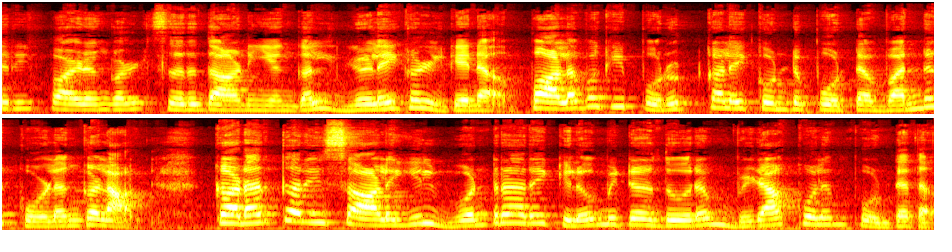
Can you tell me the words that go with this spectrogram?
காய்கறி பழங்கள் சிறுதானியங்கள் இலைகள் என பல வகை பொருட்களை கொண்டு போட்ட வண்ண கோலங்களால் கடற்கரை சாலையில் ஒன்றரை கிலோமீட்டர் தூரம் விழாக்கோலம் பூண்டது.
